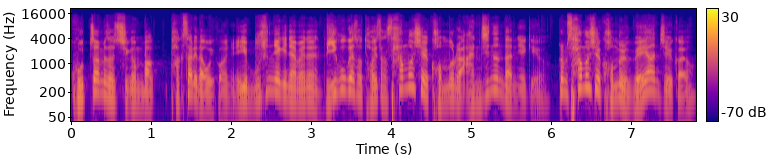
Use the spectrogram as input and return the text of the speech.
고점에서 지금 막 박살이 나고 있거든요. 이게 무슨 얘기냐면은 미국에서 더 이상 사무실 건물을 안 짓는다는 얘기예요. 그럼 사무실 건물 왜 안 지을까요?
